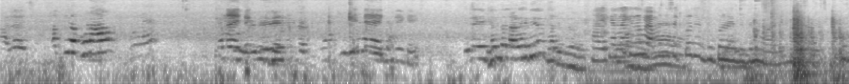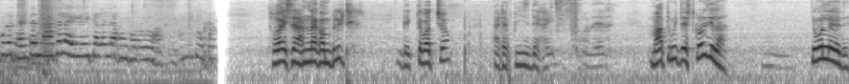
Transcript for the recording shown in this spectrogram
ভালো হয়েছে। ঘোরাও না এটা এটা একদিকে হ্যাঁ এখানে লাগিয়ে দেবো আমি সেট করে দিই দুপুরে দুদিন হাওয়া উপরে ফ্যানটা না চালা এই এই চালালে এখন গরম হাতে তো রান্না কমপ্লিট দেখতে পাচ্ছ? একটা পিস দেখাই মা, তুমি টেস্ট করেছিলা? কেমন লেগেছে?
